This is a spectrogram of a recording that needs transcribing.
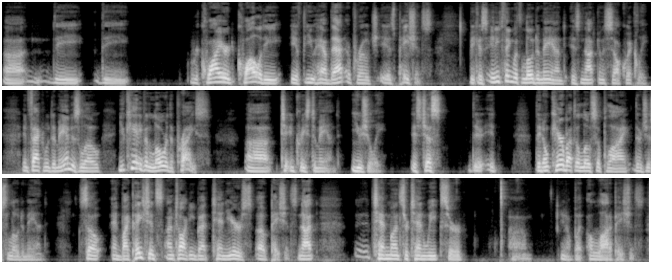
uh, the the required quality. If you have that approach, is patience, because anything with low demand is not going to sell quickly. In fact, when demand is low, you can't even lower the price uh, to increase demand. Usually, it's just it, they don't care about the low supply; they're just low demand. So, and by patience, I'm talking about 10 years of patience, not 10 months or 10 weeks or um, you know, but a lot of patience.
